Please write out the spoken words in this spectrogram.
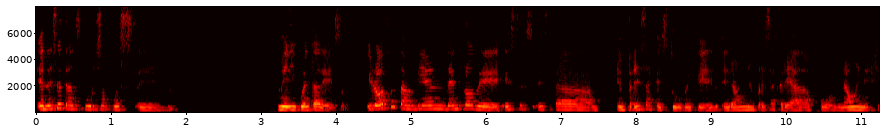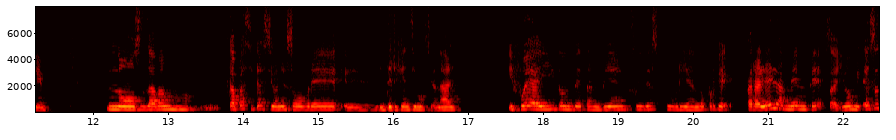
en ese transcurso pues me di cuenta de eso. Y lo otro también dentro de esta empresa que estuve, que era una empresa creada por una ONG, nos daban capacitaciones sobre eh, inteligencia emocional. Y fue ahí donde también fui descubriendo, porque paralelamente, o sea, yo eso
